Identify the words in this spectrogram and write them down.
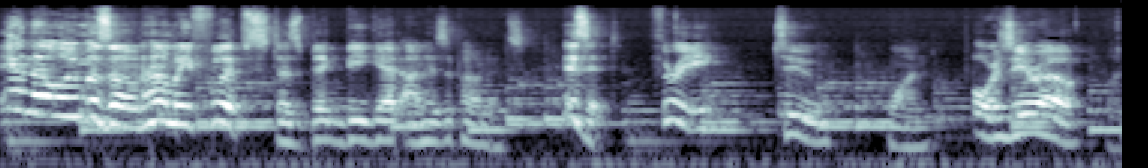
In the Luma Zone, how many flips does Big B get on his opponents? Is it three, two, one, or zero? One.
